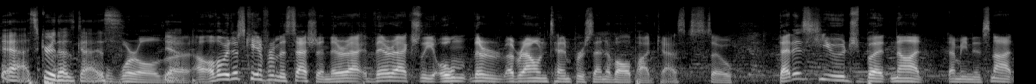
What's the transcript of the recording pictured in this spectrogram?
yeah, screw those guys. world. Yeah. Uh, although I just came from a session, they're they're actually own, they're around ten percent of all podcasts. So that is huge, but not. I mean, it's not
